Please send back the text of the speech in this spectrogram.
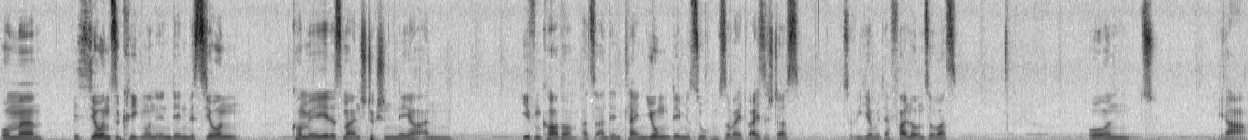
um ähm, Visionen zu kriegen. Und in den Visionen kommen wir jedes Mal ein Stückchen näher an Ethan Carter, also an den kleinen Jungen, den wir suchen. Soweit weiß ich das. So wie hier mit der Falle und sowas. Und ja.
